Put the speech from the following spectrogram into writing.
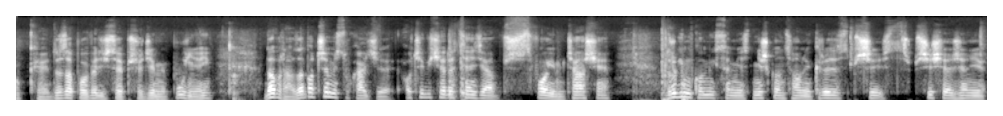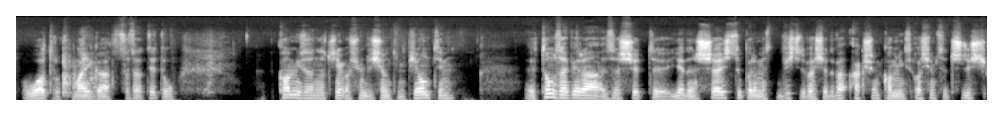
Ok, do zapowiedzi sobie przejdziemy później. Dobra, zobaczymy, słuchajcie. Oczywiście recenzja w swoim czasie. Drugim komiksem jest Nieszkończony kryzys, przy, przyszerzenie łotrów. My god, co za tytuł. Komiks z oznaczeniem 85. Tom zawiera zeszyty 1.6, Superman 222, Action Comics 830,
